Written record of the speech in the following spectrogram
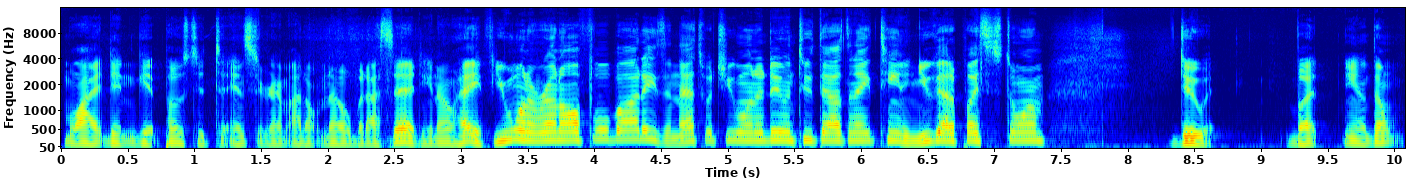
why it didn't get posted to Instagram, I don't know. But I said, you know, hey, if you want to run all full bodies and that's what you want to do in 2018, and you got a place to store them, do it. But you know, don't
